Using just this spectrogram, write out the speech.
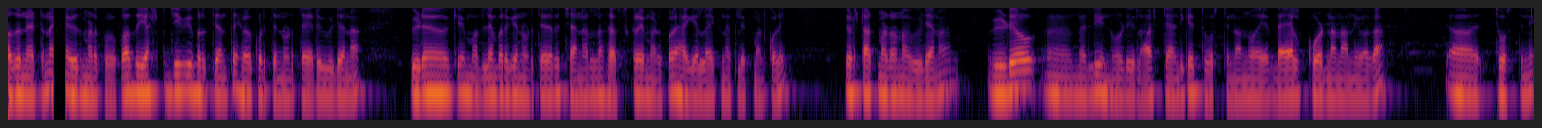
ಅದು ನೆಟ್ಟನ್ನ ಯೂಸ್ ಮಾಡ್ಕೊಳ್ಬೇಕು. ಅದು ಎಷ್ಟು ಜಿ ಬಿ ಬರುತ್ತೆ ಅಂತ ಹೇಳ್ಕೊಡ್ತೀನಿ ನೋಡ್ತಾ ಇರಿ ವಿಡಿಯೋನ ವಿಡಿಯೋಗೆ ಮೊದಲನೇ ಬರಿಗೆ ನೋಡ್ತಾ ಇದ್ದರೆ ಚಾನಲ್ನ ಸಬ್ಸ್ಕ್ರೈಬ್ ಮಾಡ್ಕೊಳ್ಳಿ. ಹಾಗೆ ಲೈಕ್ನ ಕ್ಲಿಕ್ ಮಾಡ್ಕೊಳ್ಳಿ. ಇವಾಗ ಸ್ಟಾರ್ಟ್ ಮಾಡೋಣ ವೀಡಿಯೋನ ವಿಡಿಯೋ ನಲ್ಲಿ ನೋಡಿ ಲಾಸ್ಟ್ ಎಂಡ್ಗೆ ತೋರಿಸ್ತೀನಿ. ನಾನು ಡಯಲ್ ಕೋಡ್ನ ನಾನು ಇವಾಗ ತೋರಿಸ್ತೀನಿ.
